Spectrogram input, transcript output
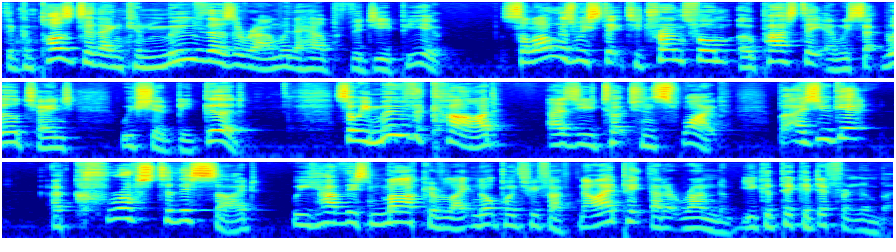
The compositor then can move those around with the help of the GPU. So long as we stick to transform, opacity, and we set will change, we should be good. So we move the card as you touch and swipe. But as you get across to this side, we have this marker of like 0.35. Now I picked that at random. You could pick a different number.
